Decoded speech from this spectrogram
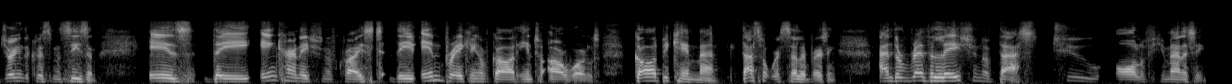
during the Christmas season is the incarnation of Christ, the inbreaking of God into our world. God became man. That's what we're celebrating. And the revelation of that to all of humanity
